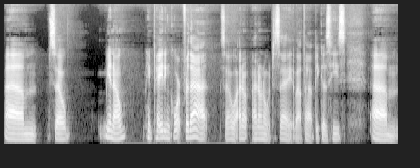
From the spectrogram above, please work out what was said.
Um, so, you know, he paid in court for that. So I don't I don't know what to say about that because he's um,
